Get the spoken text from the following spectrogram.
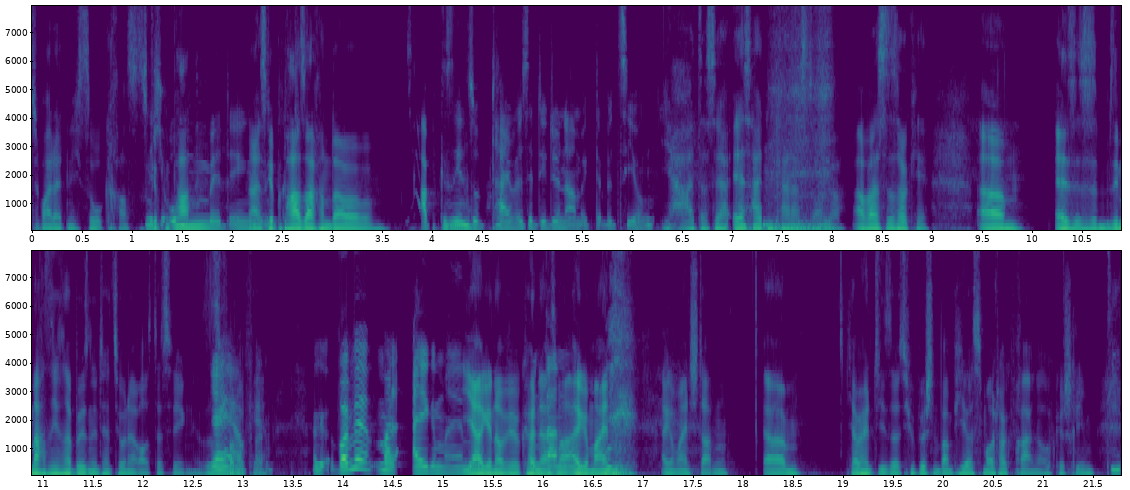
Twilight nicht so krass. Es nicht gibt ein paar. unbedingt. Nein, es gibt ein paar Sachen, da Abgesehen so teilweise die Dynamik der Beziehung. Ja, das er, er ist halt ein kleiner Stalker. aber es ist okay. Ähm, es ist, sie machen es nicht aus einer bösen Intention heraus, deswegen. Es ist ja, voll ja, okay. voll. okay. Wollen wir mal allgemein. Ja, genau, wir können erstmal allgemein, allgemein starten. Ähm, ich habe mir diese typischen Vampir-Smalltalk-Fragen aufgeschrieben. Die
